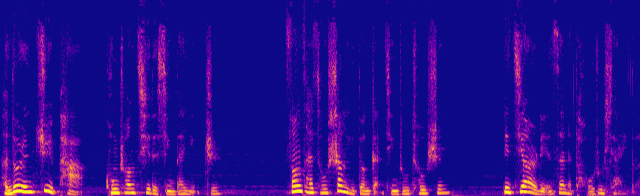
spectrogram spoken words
很多人惧怕空窗期的形单影只。方才从上一段感情中抽身，便接二连三的投入下一段。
